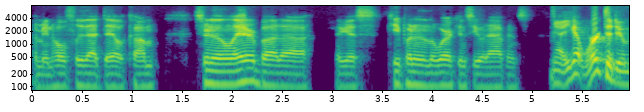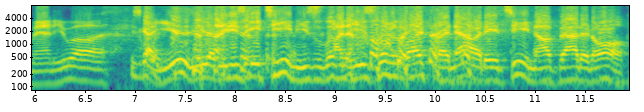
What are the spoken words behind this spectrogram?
I mean, hopefully that day will come sooner than later. But uh, I guess keep putting in the work and see what happens. Yeah, you got work to do, man. You uh, he's got years. I mean, he's 18. He's living. he's living life right now at 18. Not bad at all.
